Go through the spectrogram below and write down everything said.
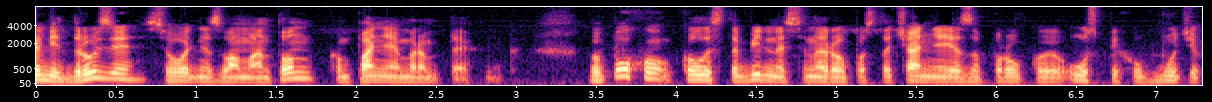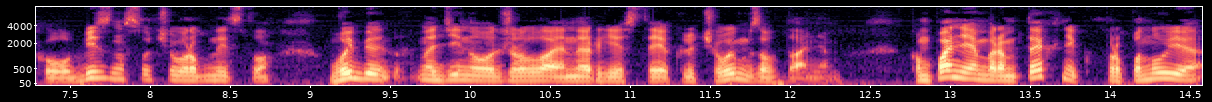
Привіт, друзі! Сьогодні з вами Антон, компанія MRM Technic. В епоху, коли стабільність енергопостачання є запорукою успіху будь-якого бізнесу чи виробництва, вибір надійного джерела енергії стає ключовим завданням. Компанія MRM Technic пропонує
